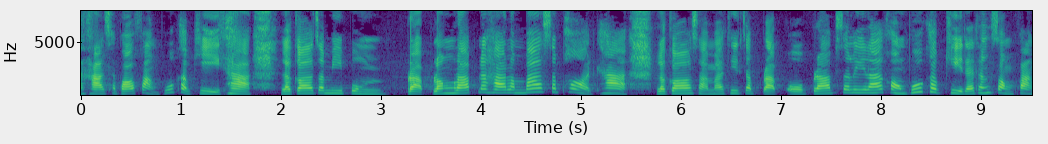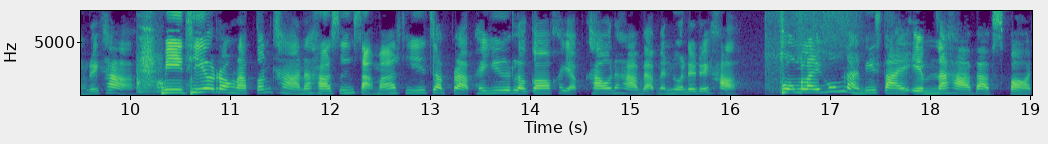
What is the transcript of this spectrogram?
นะคะ เฉพาะฝั่งผู้ขับขี่ค่ะ แล้วก็จะมีปุ่มปรับรองรับนะคะลัมบ้าซัพพอร์ตค่ะ แล้วก็สามารถที่จะปรับโอบรับสรีระของผู้ขับขี่ได้ทั้งสองฝั่งด้วยค่ะ มีที่รองรับต้นขานะคะ ซึ่งสามารถที่จะปรับให้ยืดแล้วก็ขยับเข้านะคะ แบบแมนนวลได้ด้วยค่ะพวงมาลัยหุ้มหนังดีไซน์ M นะคะ แบบสปอร์ต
